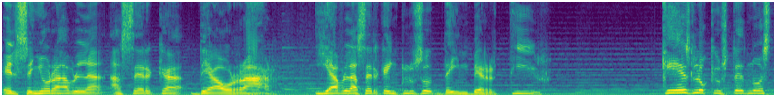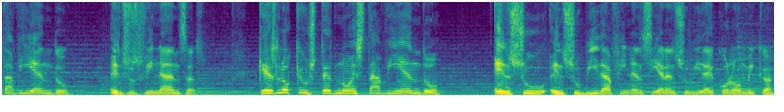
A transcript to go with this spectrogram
el Señor habla acerca de ahorrar y habla acerca incluso de invertir. ¿Qué es lo que usted no está viendo en sus finanzas? ¿Qué es lo que usted no está viendo en su, en su vida financiera, en su vida económica?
